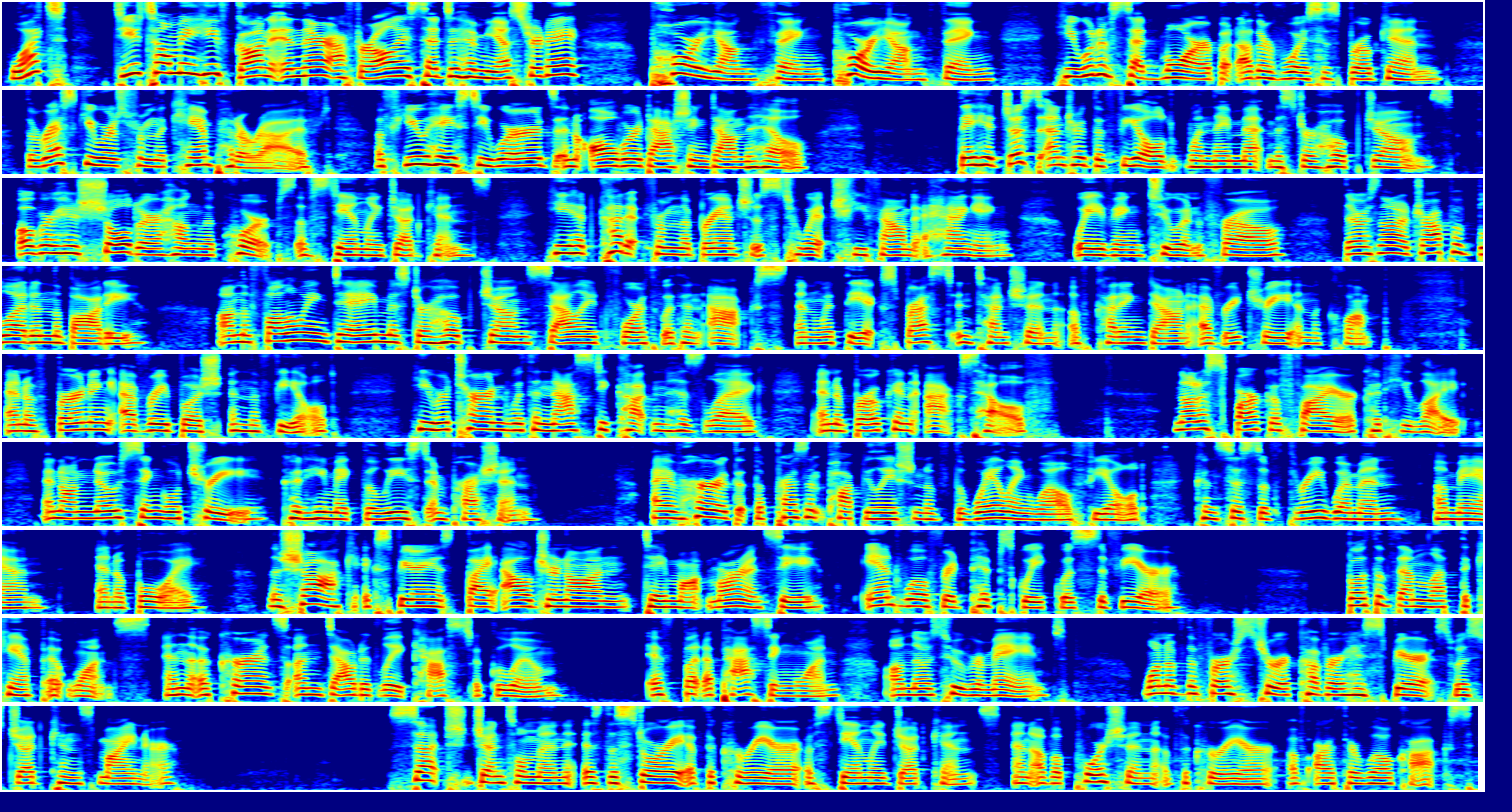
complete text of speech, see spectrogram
What? Do you tell me he've gone in there after all I said to him yesterday? Poor young thing, poor young thing. He would have said more, but other voices broke in. The rescuers from the camp had arrived. A few hasty words, and all were dashing down the hill. They had just entered the field when they met Mr. Hope Jones. Over his shoulder hung the corpse of Stanley Judkins. He had cut it from the branches to which he found it hanging, waving to and fro. There was not a drop of blood in the body. On the following day, Mr. Hope Jones sallied forth with an axe, and with the expressed intention of cutting down every tree in the clump. and of burning every bush in the field. He returned with a nasty cut in his leg and a broken axe helve. Not a spark of fire could he light, and on no single tree could he make the least impression. I have heard that the present population of the Wailing Well field consists of three women, a man, and a boy. The shock experienced by Algernon de Montmorency and Wilfred Pipsqueak was severe. Both of them left the camp at once, and the occurrence undoubtedly cast a gloom, if but a passing one, on those who remained. One of the first to recover his spirits was Judkins Minor. Such, gentlemen, is the story of the career of Stanley Judkins and of a portion of the career of Arthur Wilcox.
